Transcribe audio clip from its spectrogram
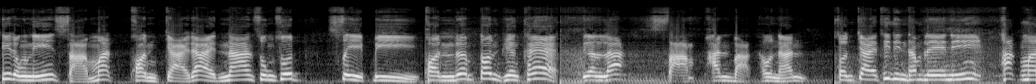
ที่ตรงนี้สามารถผ่อนจ่ายได้นานสูงสุด 4 ปี ผ่อนเริ่มต้นเพียงแค่เดือนละ 3,000 บาทเท่านั้นสนใจที่ดินทำเลนี้ ทักมา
